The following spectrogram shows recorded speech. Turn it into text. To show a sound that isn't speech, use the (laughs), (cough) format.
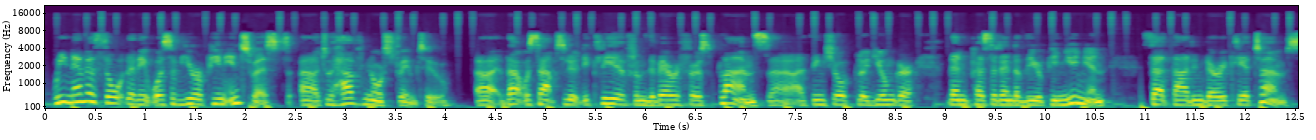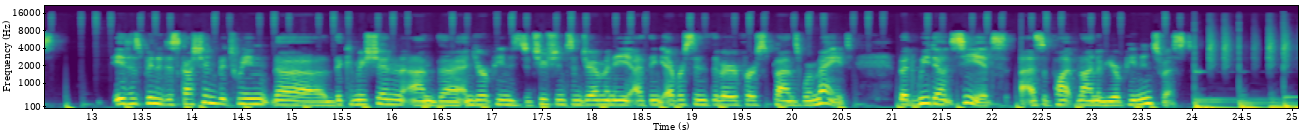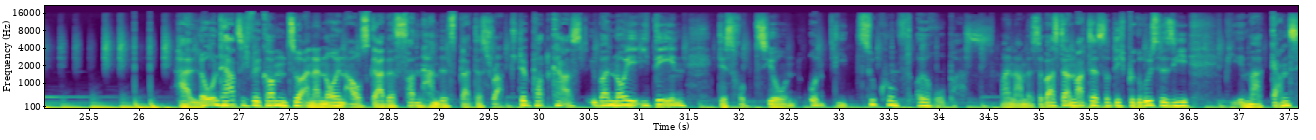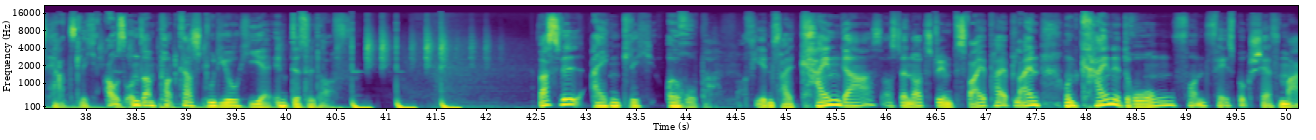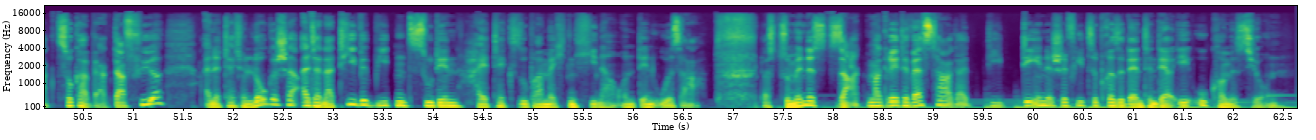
We never thought that it was of European interest uh, to have Nord Stream 2. Uh, that was absolutely clear from the very first plans. Uh, I think Jean Claude Juncker, then President of the European Union, said that in very clear terms. It has been a discussion between uh, the Commission and, uh, and European institutions in Germany, I think, ever since the very first plans were made. But we don't see it as a pipeline of European interest. Hallo und herzlich willkommen zu einer neuen Ausgabe von Handelsblatt Disrupt, dem Podcast über neue Ideen, Disruption und die Zukunft Europas. Mein Name ist Sebastian Mattes und ich begrüße Sie wie immer ganz herzlich aus unserem Podcaststudio hier in Düsseldorf. Was will eigentlich Europa? Auf jeden Fall kein Gas aus der Nord Stream 2 Pipeline und keine Drohung von Facebook-Chef Mark Zuckerberg. Dafür eine technologische Alternative bieten zu den Hightech-Supermächten China und den USA. Das zumindest sagt Margrethe Vestager, die dänische Vizepräsidentin der EU-Kommission.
